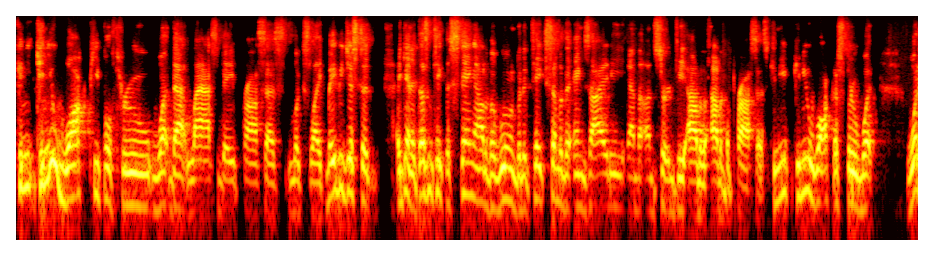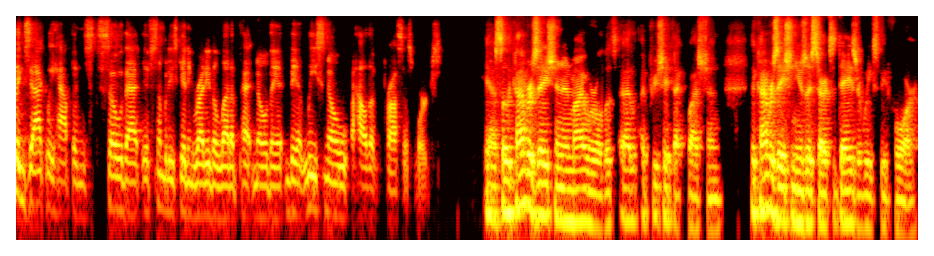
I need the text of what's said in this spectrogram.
can, can you walk people through what that last day process looks like? Maybe just to, again, it doesn't take the sting out of the wound, but it takes some of the anxiety and the uncertainty out of, out of the process. Can you, can you walk us through what, what exactly happens so that if somebody's getting ready to let a pet know, they, they at least know how the process works? Yeah, so the conversation in my world is I appreciate that question. The conversation usually starts days or weeks before.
